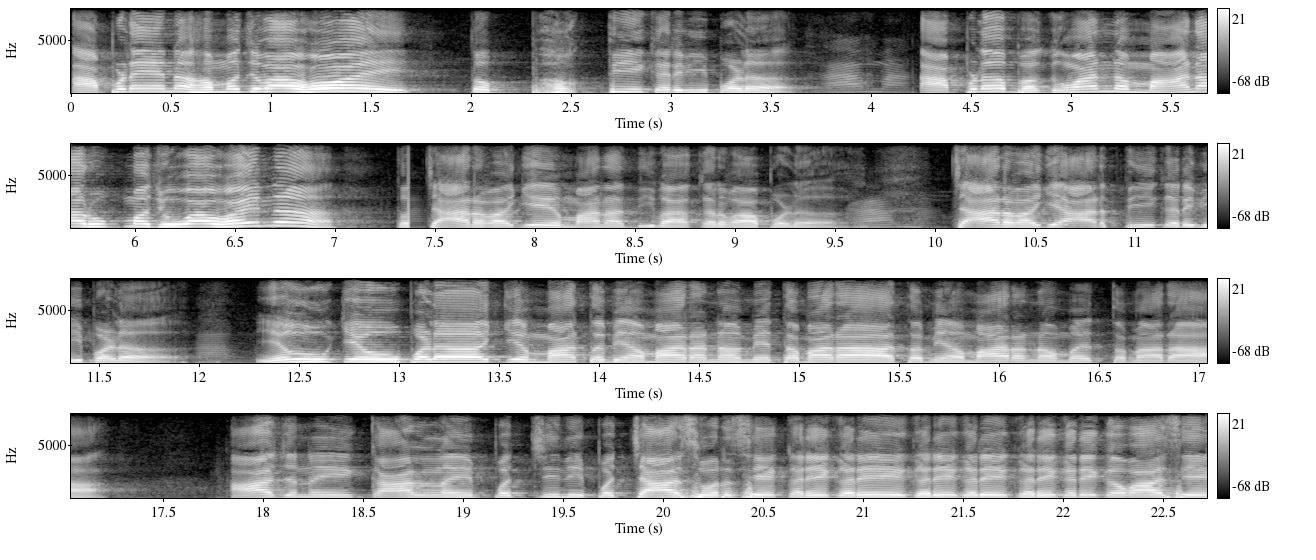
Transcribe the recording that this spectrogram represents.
આપણે એને સમજવા હોય તો ભક્તિ કરવી પડે. આપણે ભગવાનને માના રૂપમાં જોવા હોય ને તો ચાર વાગે માના દીવા કરવા પડે. ચાર વાગે આરતી કરવી પડે. એવું કેવું પડે કે માં તમે અમારા ન મેં તમારા તમે અમારા ન મેં તમારા. આજ નહીં કાલ નહીં પચીસની પચાસ વર્ષે ઘરે ઘરે ઘરે ઘરે ઘરે ઘરે ગવાશે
